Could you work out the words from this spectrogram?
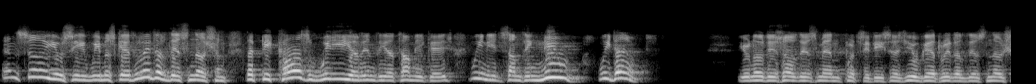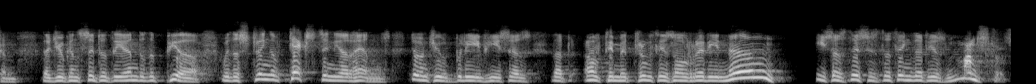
And so, you see, we must get rid of this notion that because we are in the atomic age, we need something new. We don't. You notice how this man puts it. He says, You get rid of this notion that you can sit at the end of the pier with a string of texts in your hands. Don't you believe, he says, that ultimate truth is already known? He says, This is the thing that is monstrous.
